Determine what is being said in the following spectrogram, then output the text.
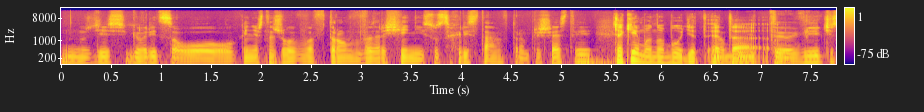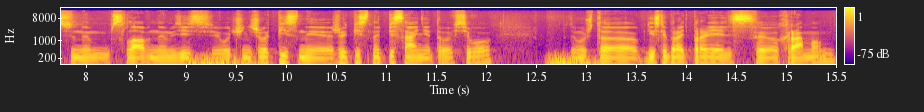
Ну, здесь говорится о, конечно же, во втором возвращении Иисуса Христа, во втором пришествии. Каким оно будет? Оно Это будет э, величественным, славным. Здесь очень живописное, живописное описание этого всего. Потому что если брать параллель с э, храмом,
